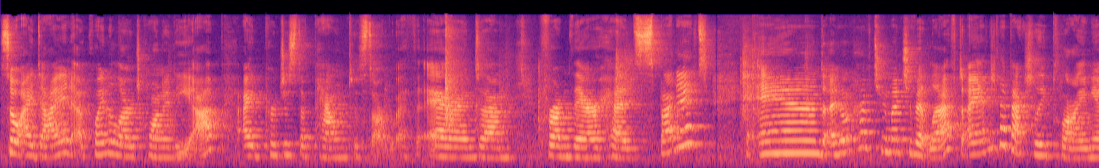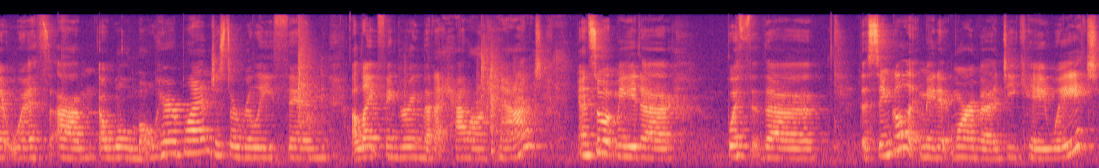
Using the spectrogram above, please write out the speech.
So I dyed a, quite a large quantity up. I purchased a pound to start with and um, from there had spun it and I don't have too much of it left. I ended up actually plying it with um, a wool mohair blend, just a really thin, a light fingering that I had on hand. And so it made, a, with the, the single, it made it more of a DK weight.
